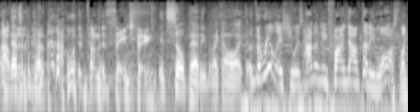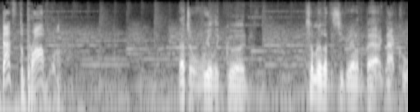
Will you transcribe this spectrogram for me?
Like, that's a competitor. I would have done the same thing. it's so petty, but I kind of like it. The real issue is how did he find out that he lost? Like that's the problem. That's a really good. Somebody let the secret out of the bag. Not cool.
